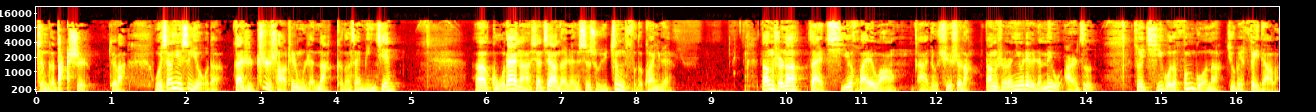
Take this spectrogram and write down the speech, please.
整个大事，对吧？我相信是有的，但是至少这种人呢，可能在民间。啊，古代呢，像这样的人是属于政府的官员。当时呢，在齐怀王啊就去世了。当时呢，因为这个人没有儿子，所以齐国的封国呢就被废掉了。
